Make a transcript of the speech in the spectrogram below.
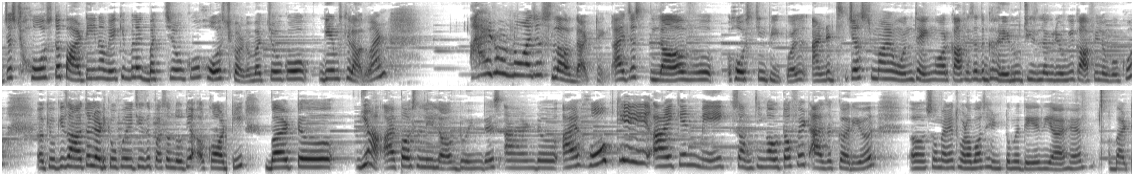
just host the party in a way कि लाइक बच्चों को होस्ट कर दो, बच्चों को गेम्स खिला दो। And I don't know I just love that thing I just love hosting people and it's just my own thing और काफ़ी ज़्यादा घरेलू चीज़ लग रही होगी काफ़ी लोगों को क्योंकि ज़्यादातर लड़कियों को ये चीज़ें पसंद होती है अकॉर्डी बट या I personally love doing this and I hope कि I can make something out of it as a career सो मैंने थोड़ा बहुत हिंटों में दे दिया है but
